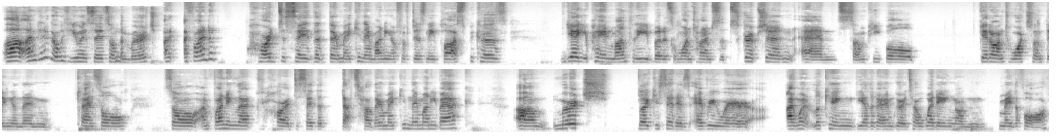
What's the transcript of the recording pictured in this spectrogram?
Uh, I'm gonna go with you and say it's on the merch. I, I find it hard to say that they're making their money off of Disney Plus because yeah, you're paying monthly, but it's a one-time subscription, and some people get on to watch something and then cancel. So I'm finding that hard to say that that's how they're making their money back. Um, merch, like you said, is everywhere. I went looking the other day. I'm going to a wedding on mm-hmm. May the fourth.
